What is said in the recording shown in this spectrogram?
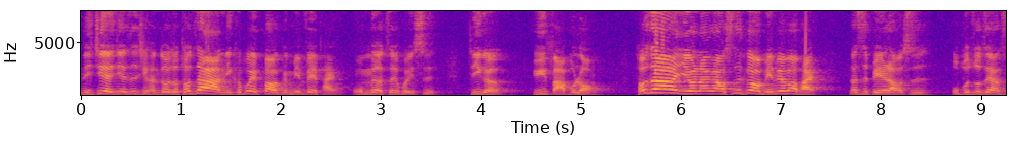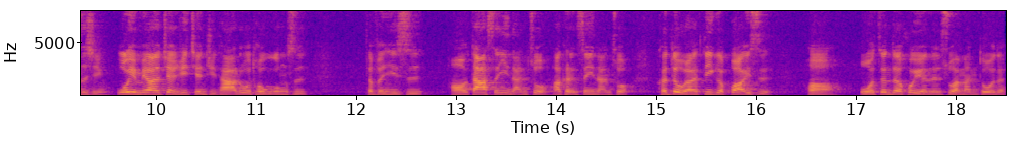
你记得一件事情，很多人说投资啊，你可不可以报个免费牌？我没有这回事。第一个语法不容，投资啊，有哪个老师给我免费报牌？那是别的老师，我不做这样的事情，我也没有叫你去检举他。如果投顾公司的分析师，哦，大家生意难做，他可能生意难做，可对我来，第一个不好意思，哦，我真的会员人数还蛮多的，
